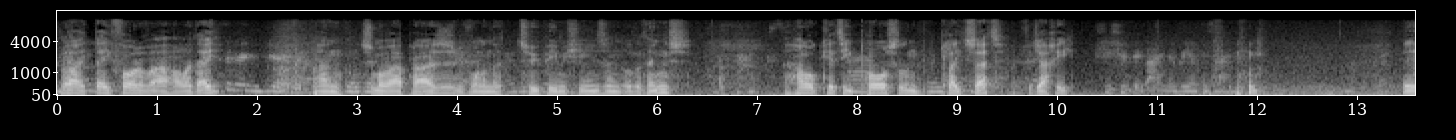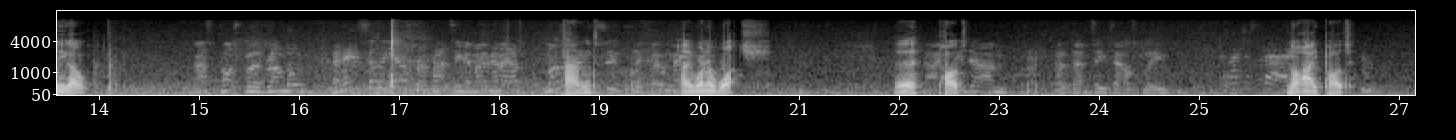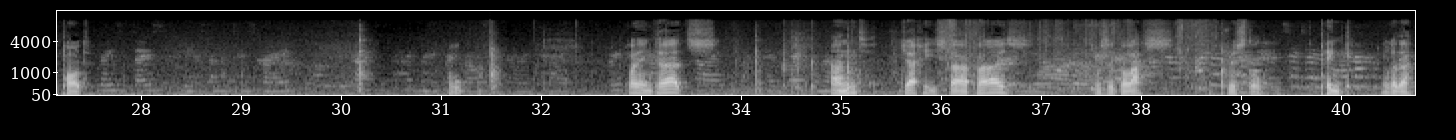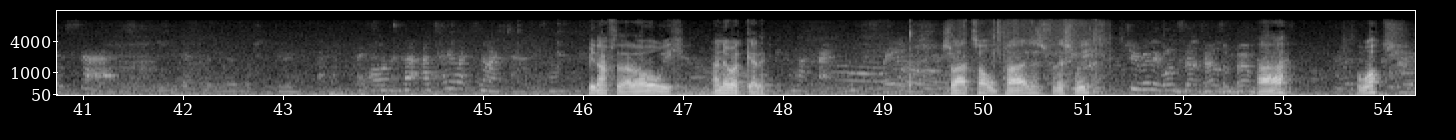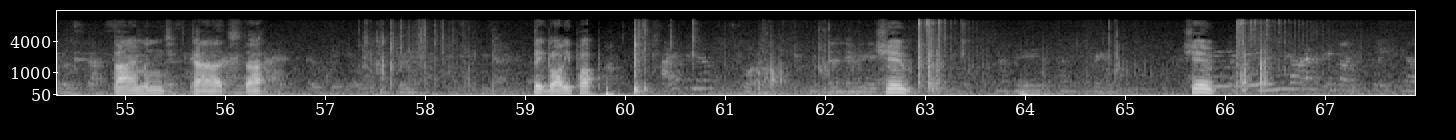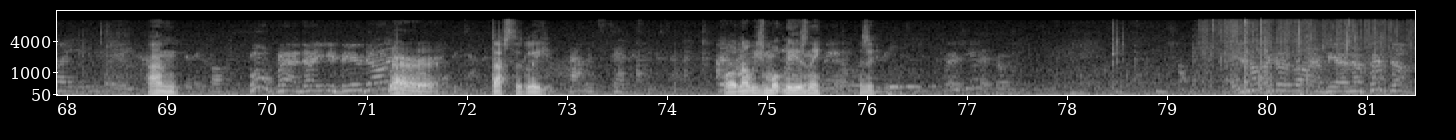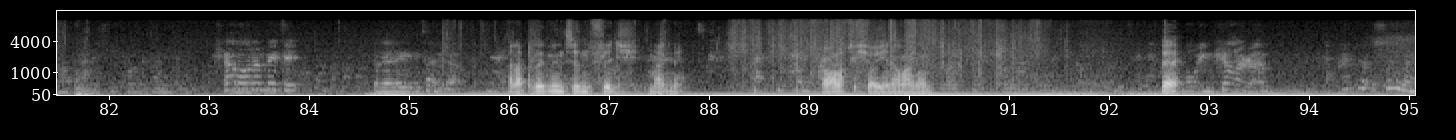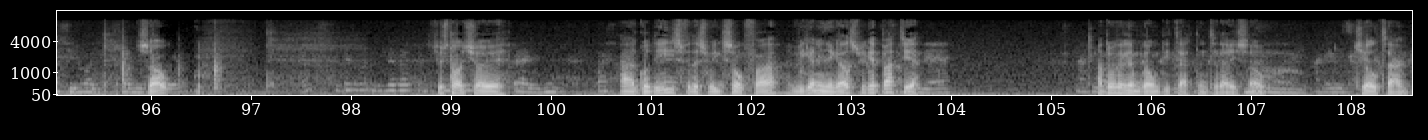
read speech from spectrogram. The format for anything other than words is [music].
Right, day four of our holiday, and some of our prizes we've won on the 2p machines and other things. A Hello Kitty porcelain plate set for Jackie. She should be buying a real design. [laughs] There you go. That's Potsbird rumbled. And here's something else for Patsy to moan about. And Mustard soup with homemade I want to watch. There, Nicely pod, done. Hope that tea towel's clean. Can I just say, not iPod, pod. Oh. Playing cards. And Jackie's star prize was a glass crystal. Pink. Look at that. Been after that all week. I knew I'd get it. So our total prizes for this week are a watch, diamond, cards, that. Big lollipop. Shoot. Shoot. And brr, dastardly. Oh no, he's Muttley, isn't he? Is he? And a Bridlington fridge magnet. Oh, I'll have to show you now. Hang on. There. So, just thought I'd show you our goodies for this week so far. If you get anything else, we get back to you. I don't think I'm going detecting today, so chill time.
